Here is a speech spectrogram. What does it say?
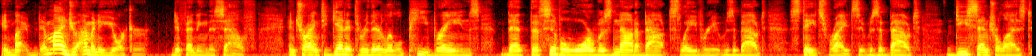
in my mind you, I'm a New Yorker defending the South and trying to get it through their little pea brains that the Civil War was not about slavery. It was about states' rights. It was about decentralized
